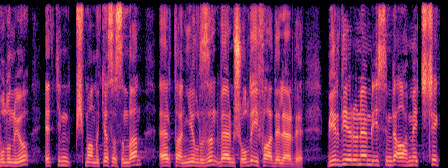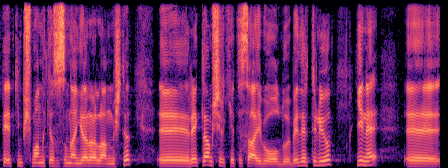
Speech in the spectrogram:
bulunuyor. Etkin pişmanlık yasasından Ertan Yıldız'ın vermiş olduğu ifadelerde. Bir diğer önemli isim de Ahmet Çiçek de etkin pişmanlık yasasından yararlanmıştı. Ee, reklam şirketi sahibi olduğu belirtiliyor. Yine e,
